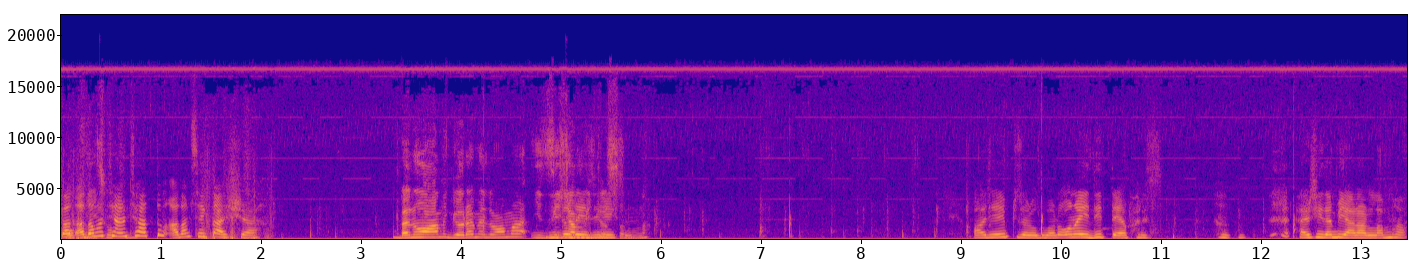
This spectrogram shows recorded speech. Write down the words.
Bak Çok iyi, adama çok TNT iyi. attım. Adam sekti aşağı. Ben o anı göremedim ama izleyeceğim Videoda video izleyeceksin. sonunu. Acayip güzel oldu bu arada. Ona edit de yaparız. Her şeyden bir yararlanma.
